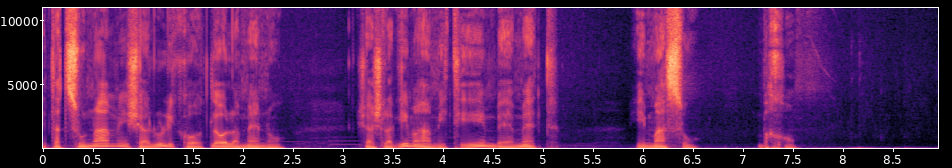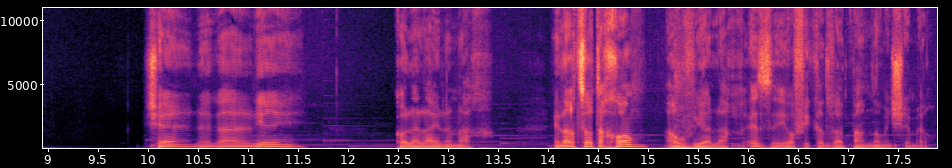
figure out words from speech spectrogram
את הצונאמי שעלול לקרות לעולמנו, כשהשלגים האמיתיים באמת יימסו בחום. שלג על ירי כל הלילה נח. אל ארצות החום, אהובי הלך. איזה יופי, כתבה פעם נעמי שמר.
